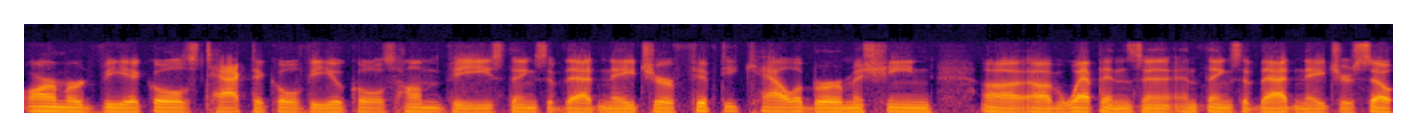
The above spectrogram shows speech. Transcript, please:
armored vehicles, tactical vehicles, Humvees, things of that nature, 50 caliber machine uh, uh, weapons, and, and things of that nature. So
